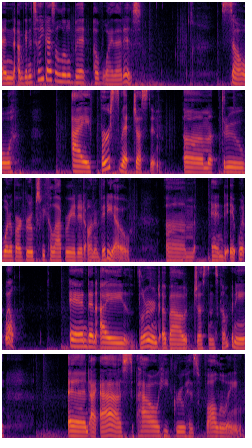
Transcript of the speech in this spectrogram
And I'm going to tell you guys a little bit of why that is. So, I first met Justin um, through one of our groups. We collaborated on a video, um, and it went well. And then I learned about Justin's company and I asked how he grew his following.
